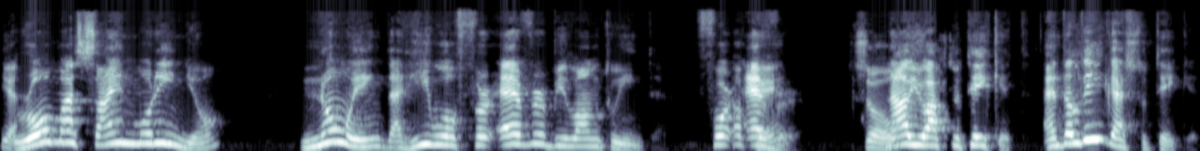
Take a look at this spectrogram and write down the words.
Yeah. Roma signed Mourinho knowing that he will forever belong to Inter. Forever. So Now you have to take it. And the league has to take it.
